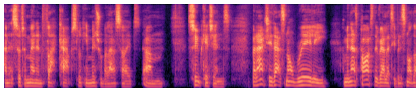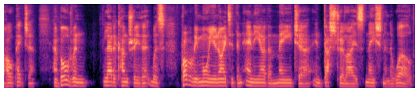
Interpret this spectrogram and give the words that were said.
and it's sort of men in flat caps looking miserable outside um, soup kitchens. But actually, that's not really, I mean, that's part of the reality, but it's not the whole picture. And Baldwin led a country that was probably more united than any other major industrialized nation in the world.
